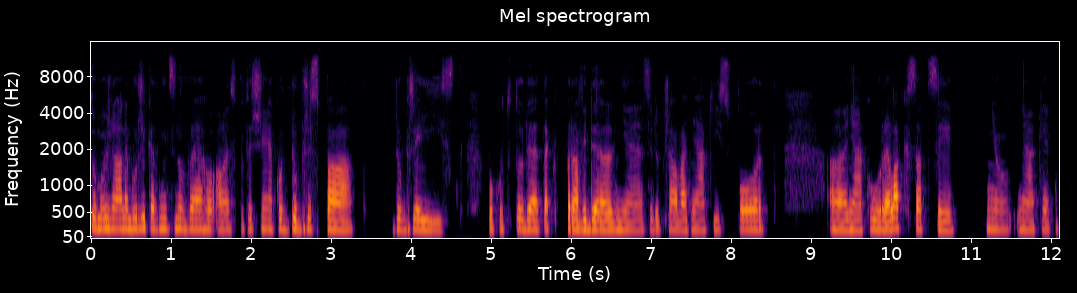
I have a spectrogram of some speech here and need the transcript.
to možná nebudu říkat nic nového, ale skutečně jako dobře spát, dobře jíst, pokud to jde, tak pravidelně si dopřávat nějaký sport, nějakou relaxaci, nějaké jako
